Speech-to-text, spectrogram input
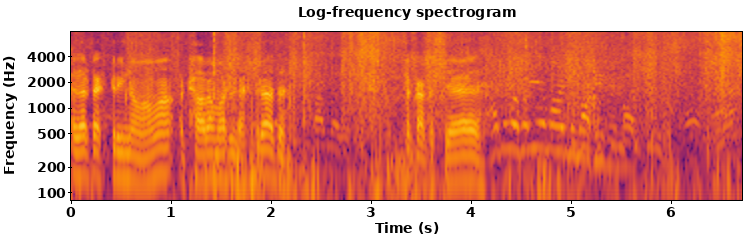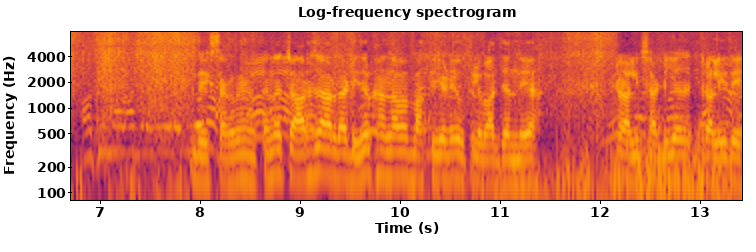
ਇਹਦਾ ਟਰੈਕਟਰ ਹੀ ਨਵਾਂ ਵਾ 18 ਮਾਡਲ ਟਰੈਕਟਰ ਆ ਤੇ। ਟਕਾ ਕੱਸਿਆ। ਦੇਖ ਸਕਦੇ ਹੋ, ਕਹਿੰਦਾ 4000 ਦਾ ਡੀਜ਼ਲ ਖਾਂਦਾ ਵਾ, ਬਾਕੀ ਜਿਹੜੇ ਉਤਲੇ ਵੱਜ ਜਾਂਦੇ ਆ। ਟਰਾਲੀ ਸਾਡੀ ਆ, ਟਰਾਲੀ ਦੇ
